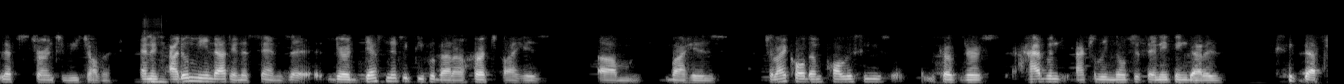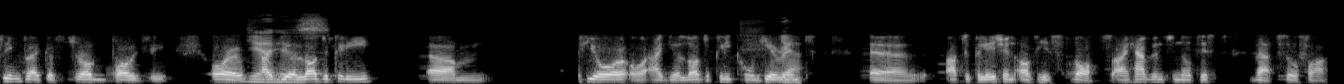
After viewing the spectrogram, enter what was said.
Let's turn to each other. And mm-hmm. I don't mean that in a sense. Uh, there are definitely people that are hurt by his, um, by his, should I call them policies? Because there's, haven't actually noticed anything that is, that seems like a strong policy or yeah, ideologically, his... um, pure or ideologically coherent, yeah. uh, articulation of his thoughts. I haven't noticed that so far.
